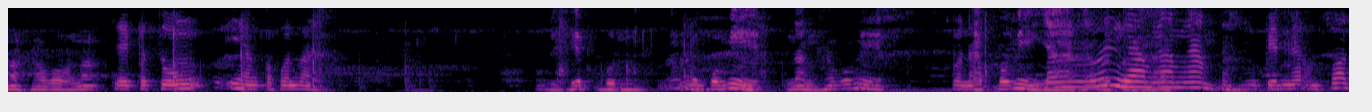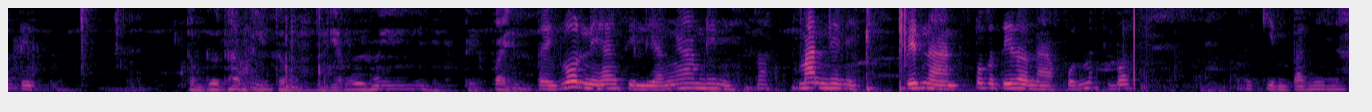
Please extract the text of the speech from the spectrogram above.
เนาะเฮาบ่เนาะใจประสงค์อีหยังกับเพิ่นว่าสิเฮ็ดบุญก็บ่มีนั่นเฮาบ่มีพุ่นน่ะ ตับบ่มียาเฮาเอ้ก็ยต้องงามงามงามจ้ะเป็นแม่อ่อนซ่อนติด ต้องดูทำอีกต้องเลี้ยงไว้ให้ติดไปแต่ร่นนี่แฮงสีเหลียงงามเด้นี่เนาะมันเด้นี่เป็นนานปกติแล้วหน้าฝนมันสิบ่ได้กินปานนี้นะ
